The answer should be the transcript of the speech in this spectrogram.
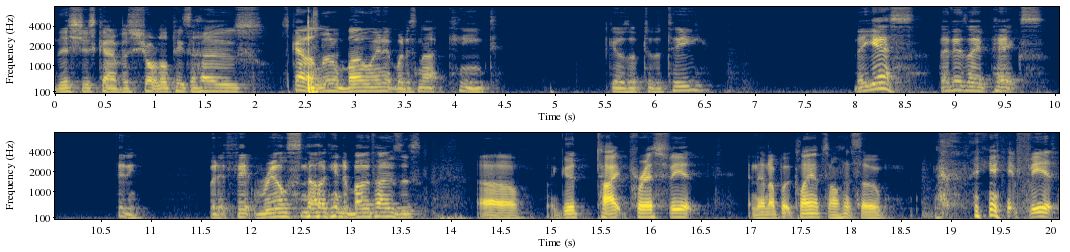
This just kind of a short little piece of hose. It's got a little bow in it, but it's not kinked. It goes up to the T. Now, yes, that is a PEX fitting, but it fit real snug into both hoses. Uh, a good tight press fit, and then I put clamps on it, so it fit.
